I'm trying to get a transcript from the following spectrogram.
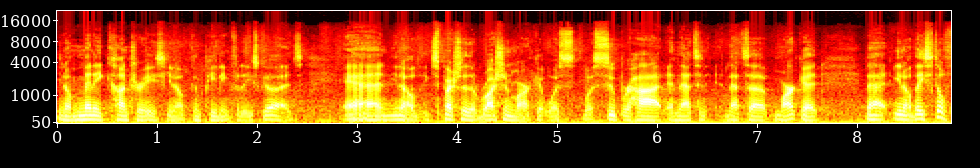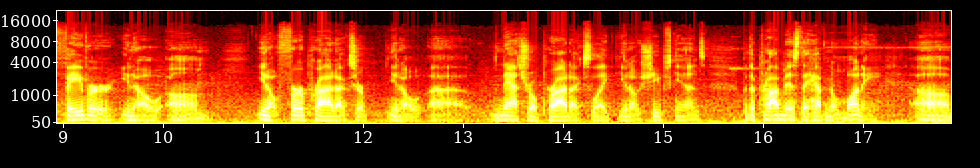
you know many countries you know competing for these goods. And you know, especially the Russian market was was super hot, and that's an, that's a market that you know they still favor you know um, you know fur products or you know uh, natural products like you know sheepskins. But the problem is they have no money. Um,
